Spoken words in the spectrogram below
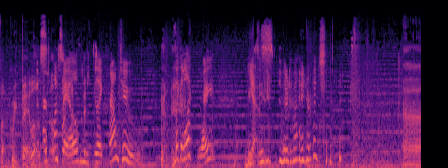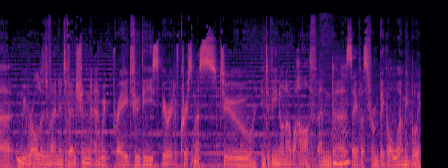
fuck we bail The first one ourselves. fails, and just be like, round two. It's like a luck, right? Yes. using their divine intervention. Uh, we roll a divine intervention and we pray to the spirit of Christmas to intervene on our behalf and uh, save us from big ol' wormy boy.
